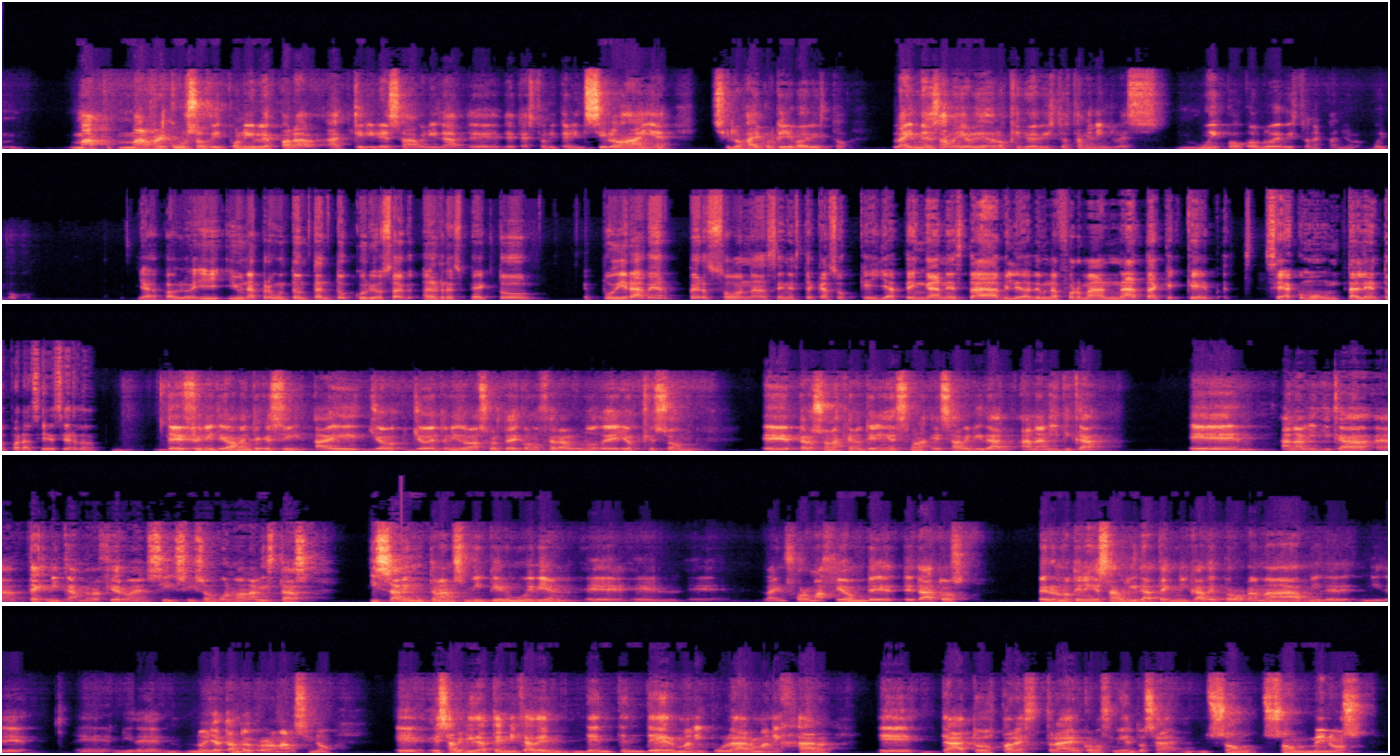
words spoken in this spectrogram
más, más recursos disponibles para adquirir esa habilidad de, de storytelling. Sí los hay, ¿eh? Sí los hay porque yo lo he visto. La inmensa mayoría de los que yo he visto están en inglés. Muy pocos lo he visto en español, muy poco. Ya, Pablo. Y, y una pregunta un tanto curiosa al respecto. ¿Pudiera haber personas, en este caso, que ya tengan esta habilidad de una forma nata, que sea como un talento, por así decirlo. Definitivamente que sí. Hay, yo, yo he tenido la suerte de conocer a algunos de ellos que son eh, personas que no tienen esa, habilidad analítica, eh, analítica eh, técnica, me refiero. Sí, sí son buenos analistas y saben transmitir muy bien la información de, de, datos, pero no tienen esa habilidad técnica de programar ni de, ni de, ni de no ya tanto de programar, sino eh, esa habilidad técnica de, entender, manipular, manejar eh, datos para extraer conocimiento. O sea, son, son menos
